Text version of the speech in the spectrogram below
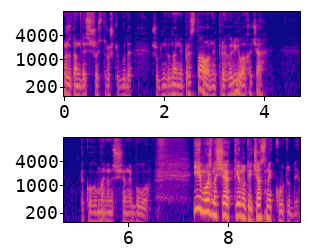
Може там десь щось трошки буде, щоб вона не пристала, не пригоріла, хоча такого в мене ще не було. І можна ще кинути часнику туди.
